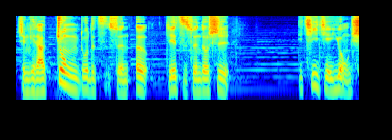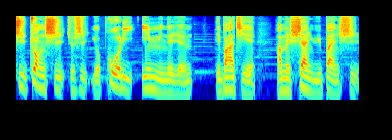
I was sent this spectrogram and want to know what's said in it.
神给他众多的子孙；二，这些子孙都是第七节勇士壮士，就是有魄力英明的人；第八节，他们善于办事。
